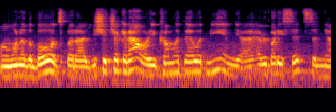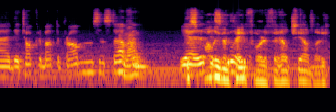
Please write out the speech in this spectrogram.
on one of the boards. But uh, you should check it out. You come with there with me, and uh, everybody sits and uh, they talking about the problems and stuff. man. and, yeah, It's- I'll it's even good. pay for it if it helps you out, buddy.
